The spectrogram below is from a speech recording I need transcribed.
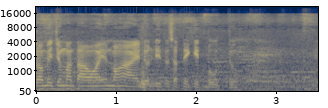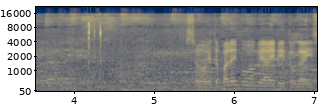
So medyo matao ngayon mga idol dito sa Ticket Boat 2. So ito pala yung bumabiyahe dito guys.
